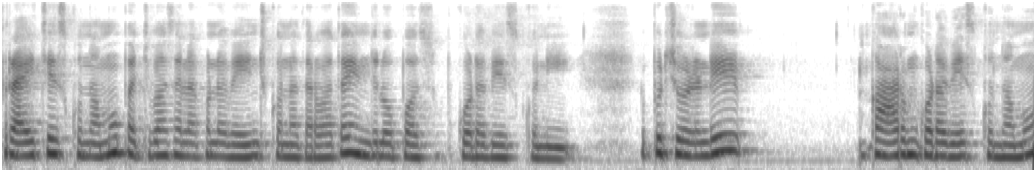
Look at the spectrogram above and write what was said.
ఫ్రై చేసుకుందాము పచ్చివాసన లేకుండా వేయించుకున్న తర్వాత ఇందులో పసుపు కూడా వేసుకొని ఇప్పుడు చూడండి కారం కూడా వేసుకుందాము.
